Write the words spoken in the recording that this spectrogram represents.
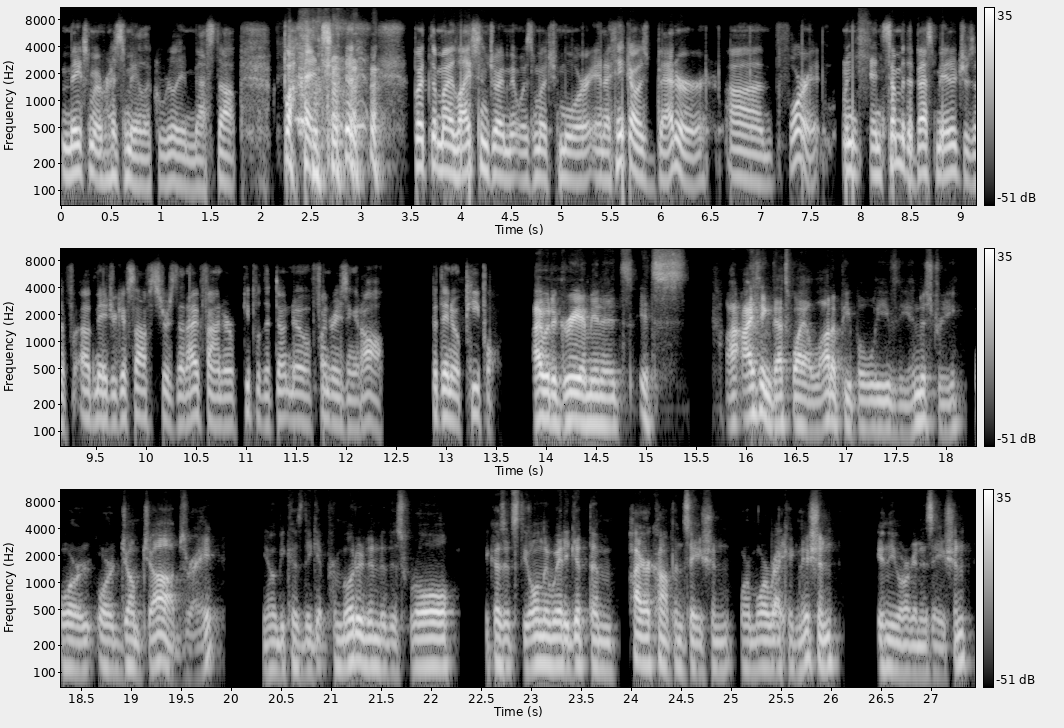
makes my resume look really messed up but but the, my life's enjoyment was much more and i think i was better um, for it and, and some of the best managers of, of major gifts officers that i've found are people that don't know fundraising at all but they know people I would agree. I mean, it's it's. I I think that's why a lot of people leave the industry or or jump jobs, right? You know, because they get promoted into this role because it's the only way to get them higher compensation or more Right. recognition in the organization.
